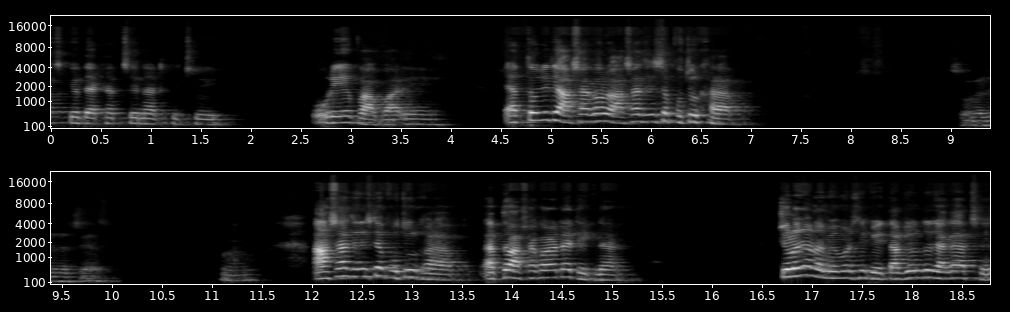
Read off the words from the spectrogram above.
আজকে দেখাচ্ছে না কিছুই। ওরে বাবা রে এত যদি আশা করো আশা জিনিসটা প্রচুর খারাপ। আশা জিনিসটা প্রচুর খারাপ। এত আশা করাটাই ঠিক না। চলে যাও না মেম্বারশিপে তার জন্য তো জায়গা আছে।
